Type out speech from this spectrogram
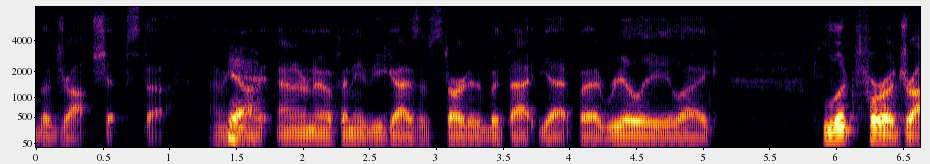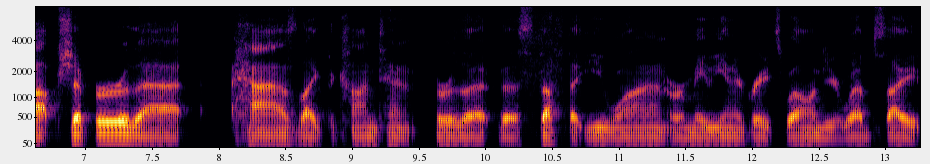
the drop ship stuff i mean Yeah. I, I don't know if any of you guys have started with that yet but really like look for a drop shipper that has like the content or the the stuff that you want or maybe integrates well into your website.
